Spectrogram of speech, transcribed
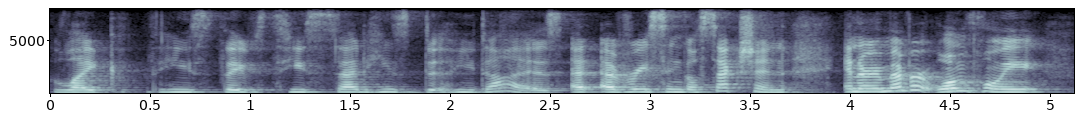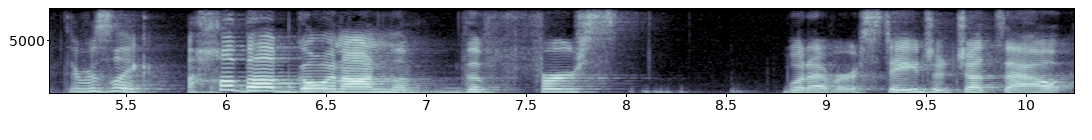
like he's they've he said he's he does at every single section. And I remember at one point there was like a hubbub going on in the the first whatever stage that juts out.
